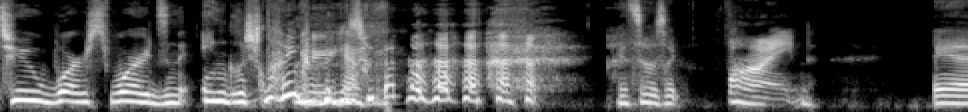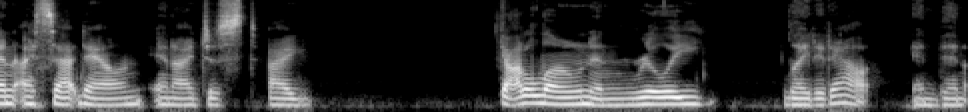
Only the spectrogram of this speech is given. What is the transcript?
two worst words in the english language. And so I was like, fine. And I sat down and I just, I got alone and really laid it out. And then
